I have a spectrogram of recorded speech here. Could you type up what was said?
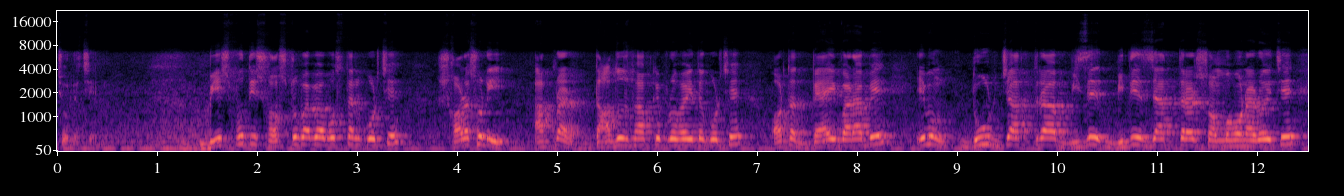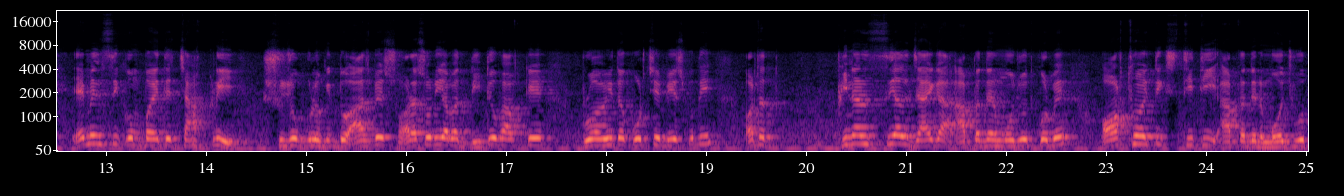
চলেছেন। বৃহস্পতি ষষ্ঠভাবে অবস্থান করছে, সরাসরি আপনার দ্বাদশ ভাবকে প্রভাবিত করছে, অর্থাৎ ব্যয় বাড়াবে এবং দূরযাত্রা বিদেশ যাত্রার সম্ভাবনা রয়েছে। এমএনসি কোম্পানিতে চাকরি সুযোগগুলো কিন্তু আসবে। সরাসরি আবার দ্বিতীয় ভাবকে প্রভাবিত করছে বৃহস্পতি। অর্থাৎ ফিনান্সিয়াল জায়গা আপনাদের মজবুত করবে। অর্থনৈতিক স্থিতি আপনাদের মজবুত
